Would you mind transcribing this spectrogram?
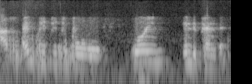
as NPP people going independent.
